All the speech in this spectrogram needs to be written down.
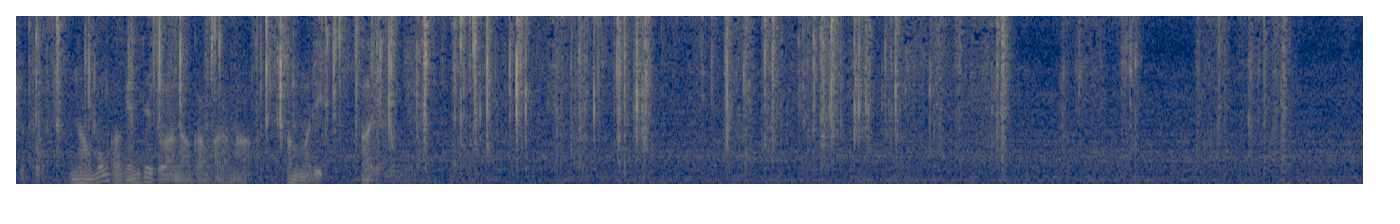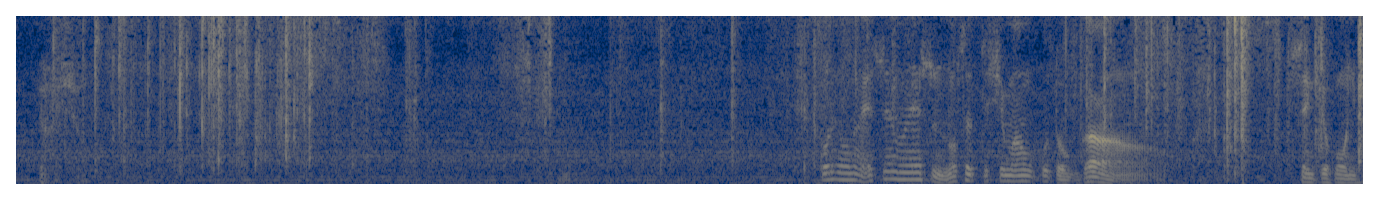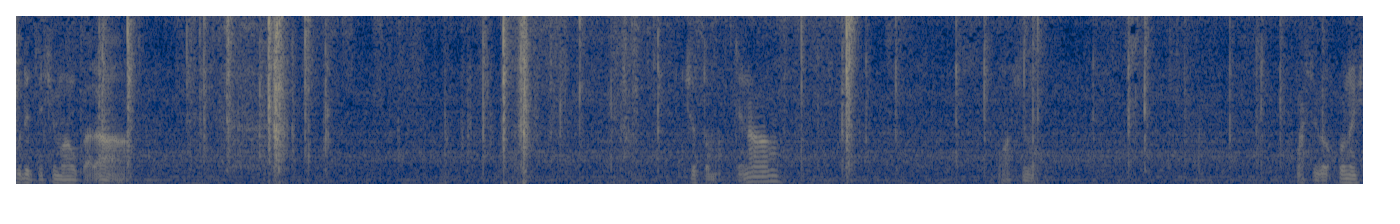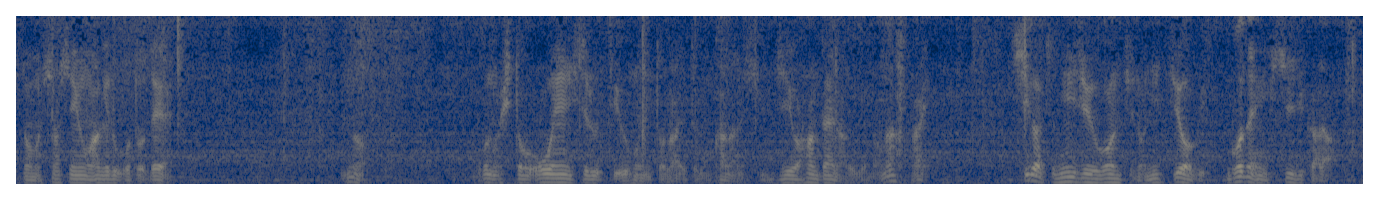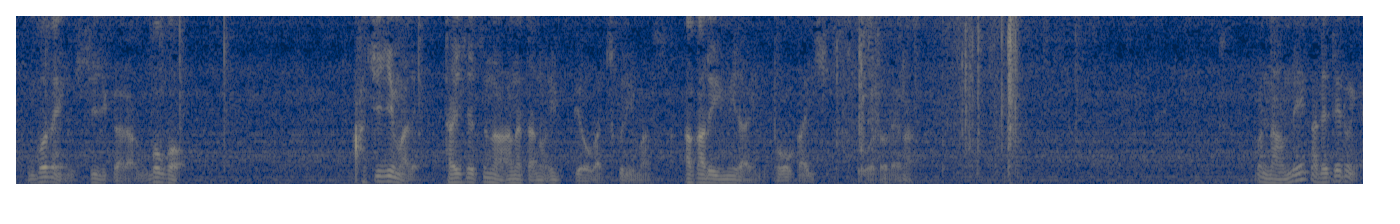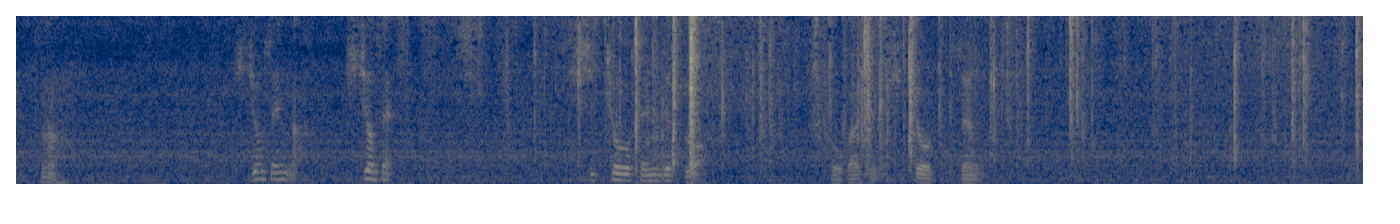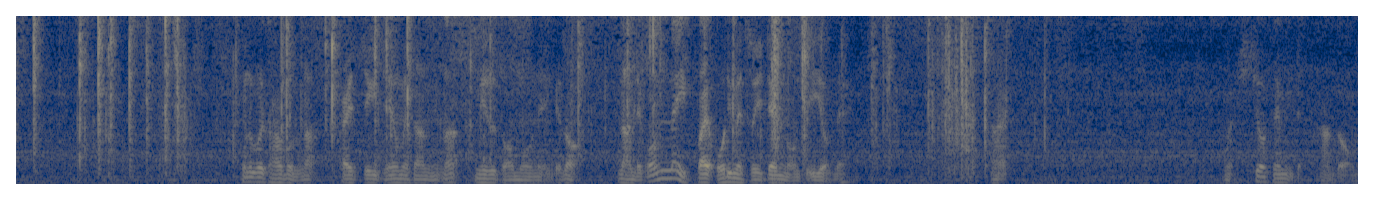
来てちょっと何本か限定とはなあかんからな。あんまり。あれやねよいしょ。これをね SNS に載せてしまうことが選挙法に触れてしまうからちょっと待ってな。わしの。わしがこの人の写真を上げることでなこの人を応援してるっていうふうに捉えてもかなり字は反対になるけどな。はい。4月25日の日曜日午前7時から午前7時から午後8時まで大切なあなたの一票が作ります。明るい未来の東海市ということでな。これ何名か出てるんや。な市長選な。市長選。市長選ですわ。東海市の市長選。このこれ多分な帰ってきて嫁さんな見ると思うねんけどなんでこんないっぱい折り目ついてんのっていいよね。はい。市長選みたいなどう。も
